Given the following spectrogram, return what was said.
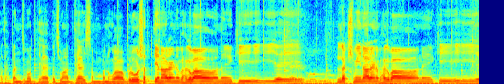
अथ पंचमोध्याय, पंचमाध्याय संपन्न हुआ। बुरो सत्यनारायण भगवान की लक्ष्मी नारायण भगवान की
